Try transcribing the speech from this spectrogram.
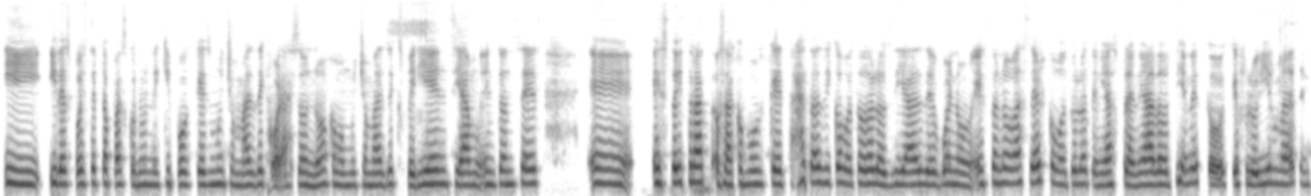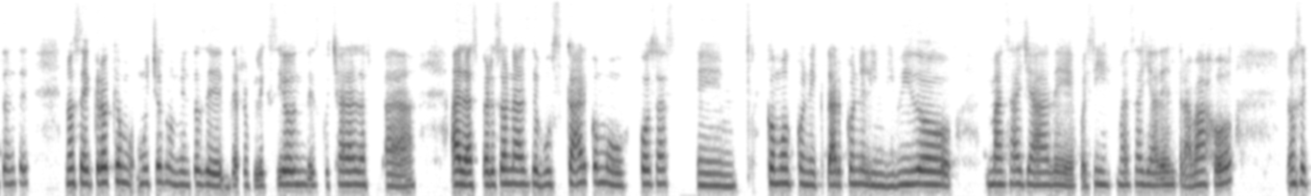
y, y después te topas con un equipo que es mucho más de corazón, ¿no? Como mucho más de experiencia. Entonces, eh, estoy tratando, o sea, como que trato así como todos los días de, bueno, esto no va a ser como tú lo tenías planeado, tienes como que fluir más. Entonces, no sé, creo que muchos momentos de, reflexión, de escuchar a las, a, las, personas, de buscar como cosas, eh, cómo conectar con el individuo más allá de, pues sí, más allá del trabajo. No sé,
